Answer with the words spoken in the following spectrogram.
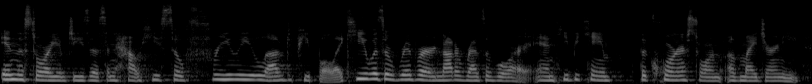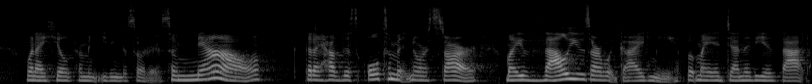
in the story of Jesus and how he so freely loved people. Like he was a river, not a reservoir, and he became the cornerstone of my journey when I healed from an eating disorder. So now that I have this ultimate North Star, my values are what guide me, but my identity is that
